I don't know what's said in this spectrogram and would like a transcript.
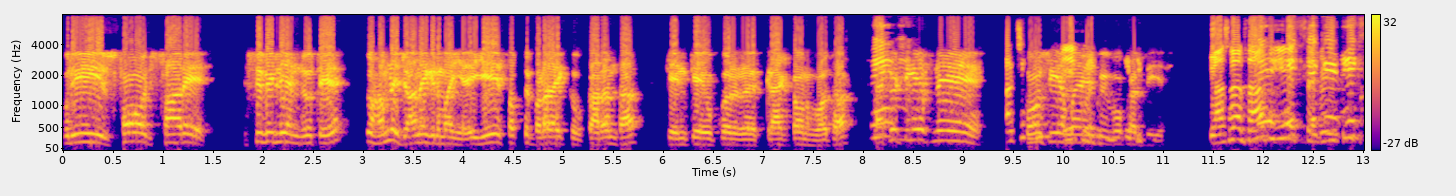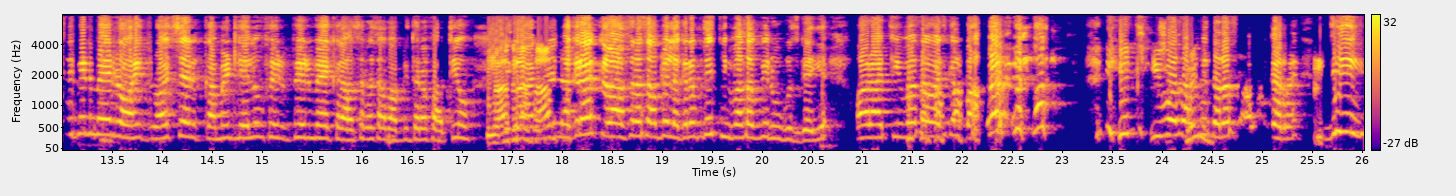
पुलिस फौज सारे सिविलियन जो थे तो हमने जाने गिरवाई है। ये सबसे बड़ा एक कारण था कि इनके ऊपर क्रैकडाउन हुआ था। एफ़ ने अच्छा, कौन सी हमारे वो कर दी है? साहब ये एक सेकंड एक सेकंड मैं रोहित रोहित सर कमेंट ले लूँ फिर फिर मैं कलासरा साहब आपकी तरफ़ आती हूँ। लग रहा है कलासरा साहब में लग रहा है मुझे चीमा साहब की रूह घुस गई है और आज चीमा साहब आजकल बाहर ये चीमा साहब की कर रहे हैं। जी।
